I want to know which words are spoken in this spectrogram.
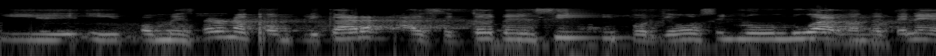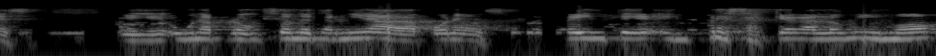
y, comenzaron a complicar al sector en sí, porque vos en un lugar donde tenés eh, una producción determinada, pones 20 empresas que hagan lo mismo,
